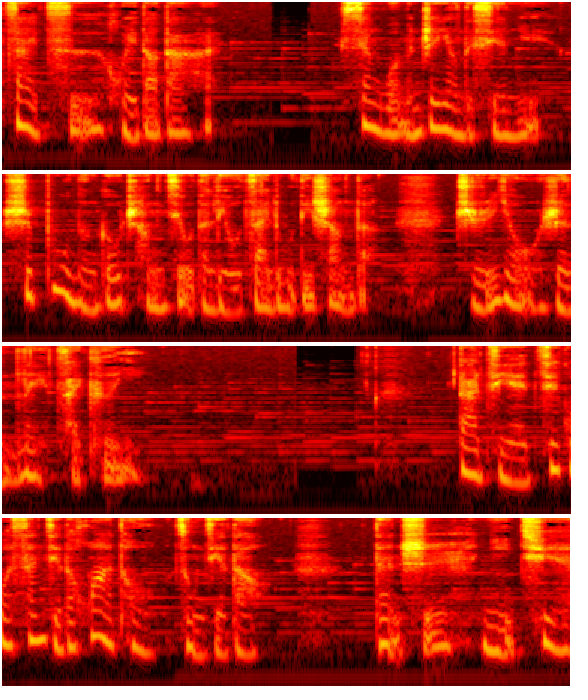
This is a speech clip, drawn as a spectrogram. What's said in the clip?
再次回到大海。像我们这样的仙女是不能够长久的留在陆地上的，只有人类才可以。大姐接过三姐的话头，总结道：“但是你却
